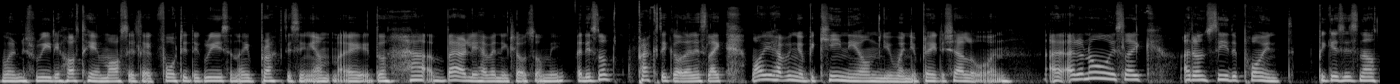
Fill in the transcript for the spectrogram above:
when it's really hot here in it's like 40 degrees, and I'm practicing. I'm, I don't ha- barely have any clothes on me, but it's not practical, and it's like, why are you having a bikini on you when you play the cello and I, I don't know it's like i don't see the point because it's not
